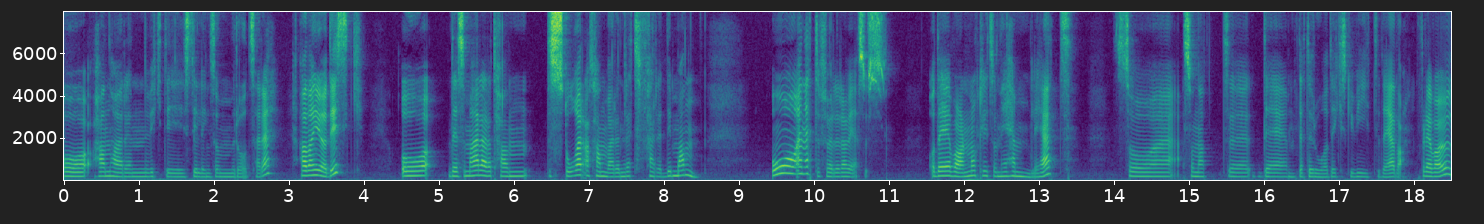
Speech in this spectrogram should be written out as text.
Og han har en viktig stilling som rådsherre. Han er jødisk, og det som er, er at han Det står at han var en rettferdig mann. Og en etterfølger av Jesus. Og det var nok litt sånn i hemmelighet. Så, sånn at eh, det, dette rådet ikke skulle vite det, da. For det, jo,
